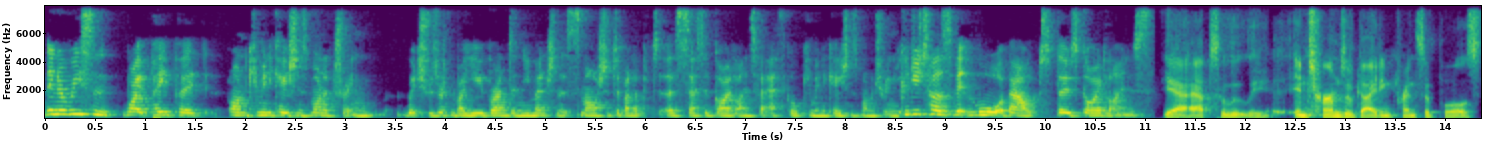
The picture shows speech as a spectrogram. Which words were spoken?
In a recent white paper on communications monitoring, which was written by you, Brandon, you mentioned that Smarsh had developed a set of guidelines for ethical communications monitoring. Could you tell us a bit more about those guidelines? Yeah, absolutely. In terms of guiding principles,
